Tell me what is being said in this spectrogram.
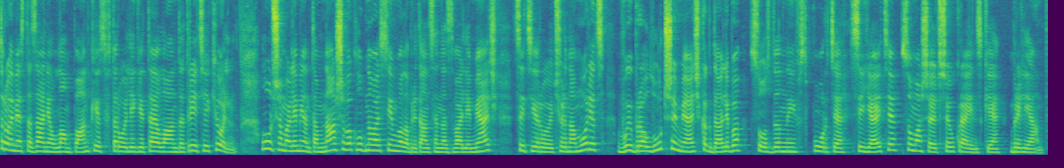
Второе место занял Лампанг из второй лиги Таиланда. Третий – Кёльн. Лучшим элементом нашего клубного символа британцы назвали мяч. Цитирую, «Черноморец выбрал лучший мяч, когда-либо созданный в спорте. Сияйте, сумасшедшие украинские бриллианты».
